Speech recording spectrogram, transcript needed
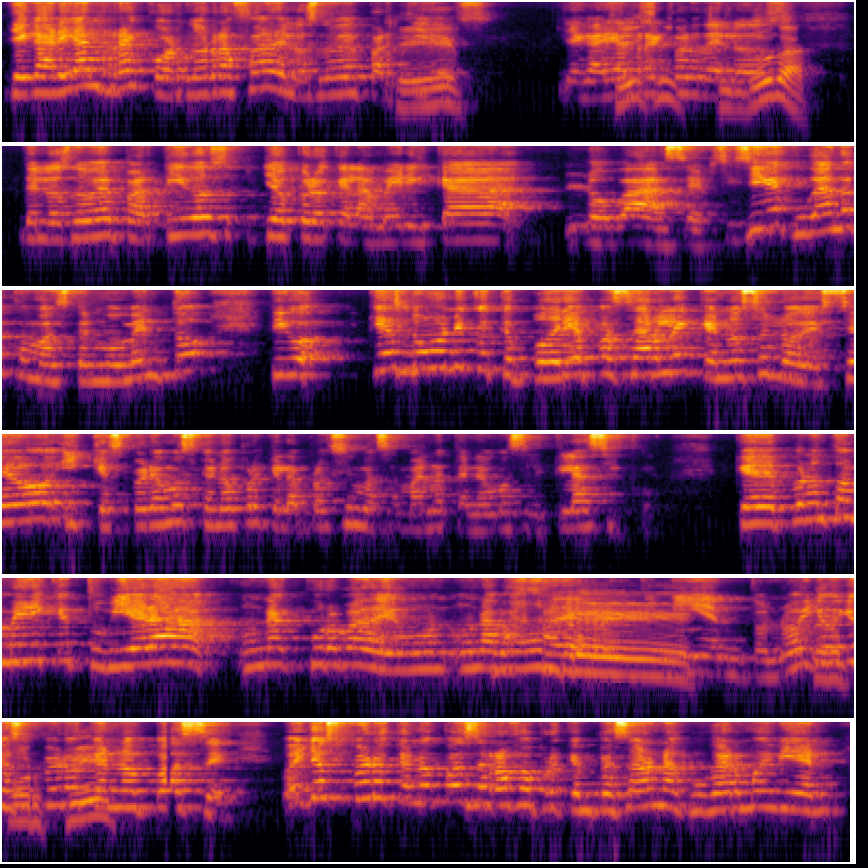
Llegaría al récord, ¿no, Rafa? De los nueve partidos. Llegaría al récord de los, de los nueve partidos. Yo creo que el América lo va a hacer. Si sigue jugando como hasta el momento, digo, ¿qué es lo único que podría pasarle? Que no se lo deseo y que esperemos que no, porque la próxima semana tenemos el clásico que de pronto América tuviera una curva de una baja de rendimiento, ¿no? Yo, yo espero que no pase. Yo espero que no pase, Rafa, porque empezaron a jugar muy bien,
